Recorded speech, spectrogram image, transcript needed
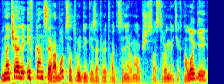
В начале и в конце работ сотрудники закрытого акционерного общества струнной технологии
